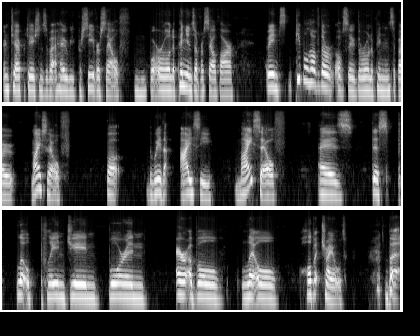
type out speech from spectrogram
interpretations about how we perceive ourselves mm-hmm. what our own opinions of ourselves are i mean people have their obviously their own opinions about myself but the way that i see myself is this little plain jane boring irritable little Hobbit child, but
